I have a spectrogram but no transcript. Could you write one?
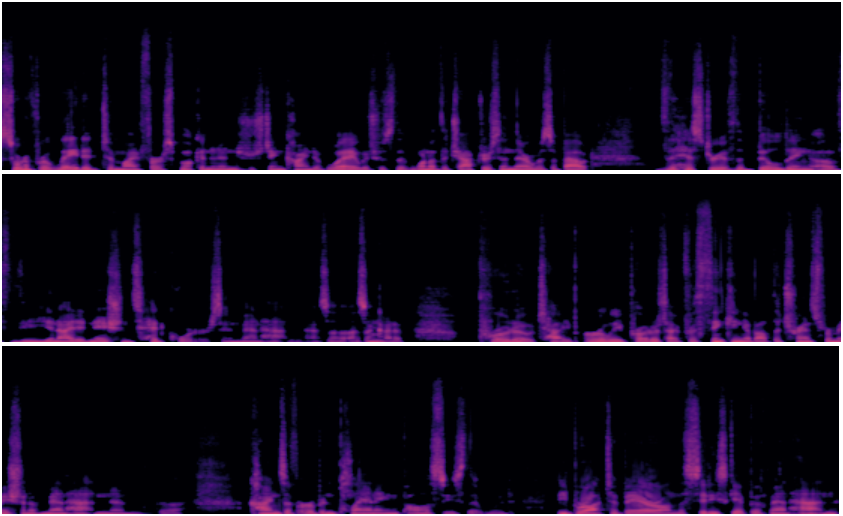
sort of related to my first book in an interesting kind of way, which was that one of the chapters in there was about the history of the building of the United Nations headquarters in Manhattan as a, as a mm. kind of prototype, early prototype for thinking about the transformation of Manhattan and the kinds of urban planning policies that would be brought to bear on the cityscape of Manhattan.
